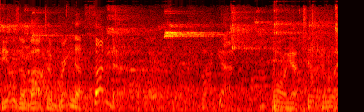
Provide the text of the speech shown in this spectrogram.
He was about to bring the thunder. But I got the ball got tipped away.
